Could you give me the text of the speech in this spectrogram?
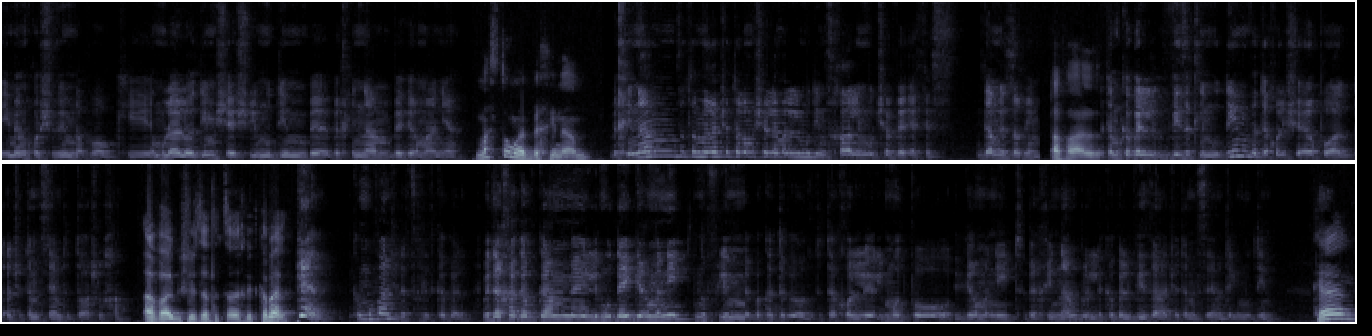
אם- הם חושבים לבוא, כי הם אולי לא יודעים שיש לימודים בחינם בגרמניה. מה זאת אומרת בחינם? בחינם זאת אומרת שאתה לא משלם על הלימודים, שכר הלימוד שווה אפס, גם לזרים. אבל, אתה מקבל ויזת לימודים ואתה יכול להישאר פה עד, עד שאתה מסיים את התואר שלך. אבל בשביל זה אתה צריך להתקבל. כן, כמובן שאתה צריך להתקבל. ודרך אגב, גם אה, לימודי גרמנית נופלים בקטגוריות. אתה יכול ללמוד פה גרמנית בחינם ולקבל ויזה עד שאתה מסיים את הלימודים. כן,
